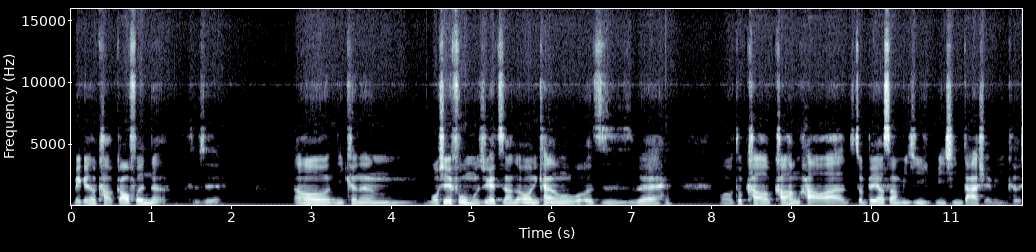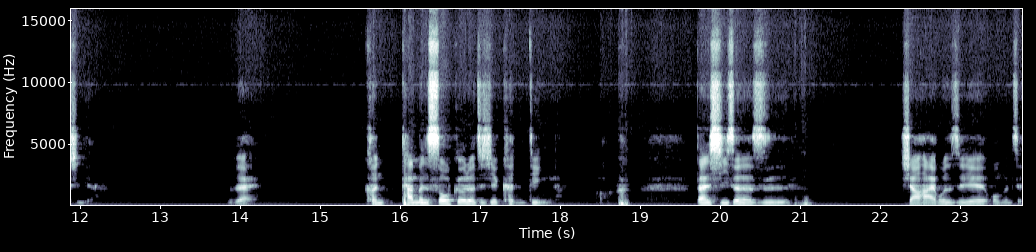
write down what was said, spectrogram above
每个人都考高分呢，是不是？然后你可能某些父母就可以指导说哦，你看我儿子，对不对？哦，都考考很好啊，准备要上明星明星大学、明星科系了，对不对？肯，他们收割了这些肯定，但牺牲的是小孩或者这些我们这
